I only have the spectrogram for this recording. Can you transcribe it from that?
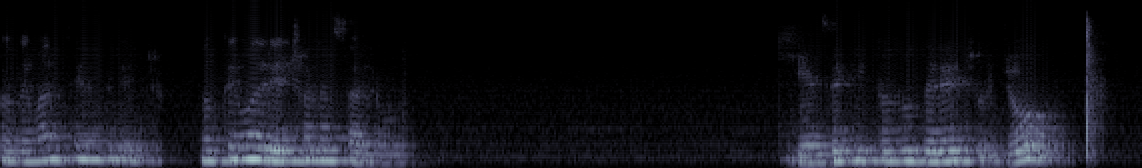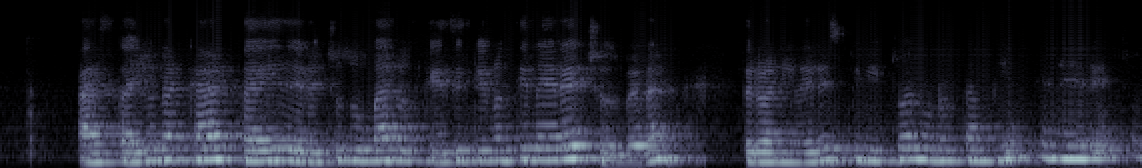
los demás tienen derecho. No tengo derecho a la salud. ¿Quién se quitó sus derechos? Yo. Hasta hay una carta ahí de derechos humanos que dice que uno tiene derechos, ¿verdad? Pero a nivel espiritual uno también tiene derechos.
